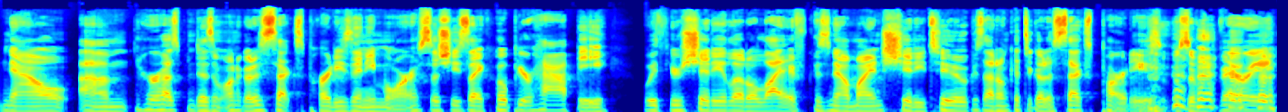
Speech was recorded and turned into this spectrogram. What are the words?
now um her husband doesn't want to go to sex parties anymore. So she's like, "Hope you're happy." With your shitty little life, because now mine's shitty too, because I don't get to go to sex parties. It was a very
